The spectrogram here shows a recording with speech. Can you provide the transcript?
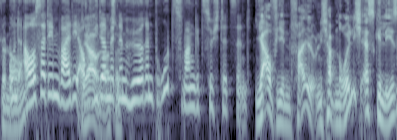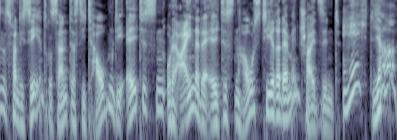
genau. Und außerdem, weil die auch Ja, wieder mit einem höheren Brutzwang gezüchtet sind. Ja, auf jeden Fall. Und ich habe neulich erst gelesen, das fand ich sehr interessant, dass die Tauben die ältesten oder einer der ältesten Haustiere der Menschheit sind. Echt? Ja,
